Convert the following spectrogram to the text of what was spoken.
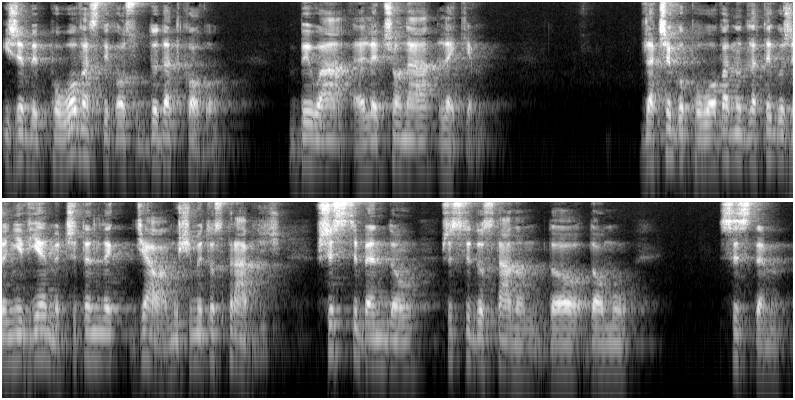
i żeby połowa z tych osób dodatkowo była leczona lekiem. Dlaczego połowa? No dlatego, że nie wiemy, czy ten lek działa. Musimy to sprawdzić. Wszyscy będą, wszyscy dostaną do domu system,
